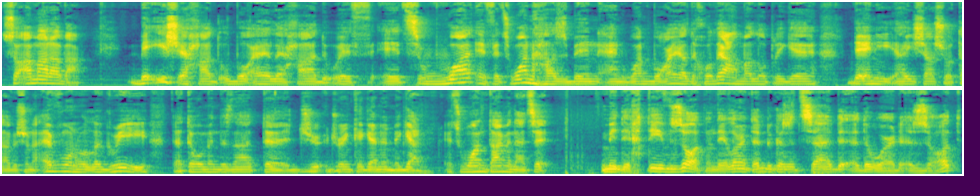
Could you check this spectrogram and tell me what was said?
So Amarava. Beish echad uboel echad. If it's one, if it's one husband and one boel, the alma lo de'eni haisha shota. Everyone will agree that the woman does not uh, drink again and again. It's one time and that's it. Midichtiv zot, and they learned it because it said the word zot.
